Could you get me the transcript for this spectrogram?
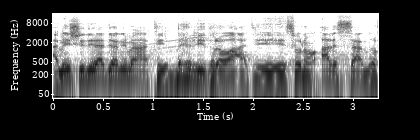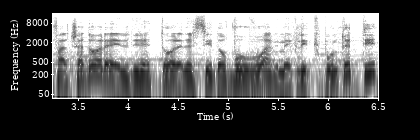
Amici di Radio Animati, ben ritrovati. Sono Alessandro Falciatore, il direttore del sito www.animeclick.it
